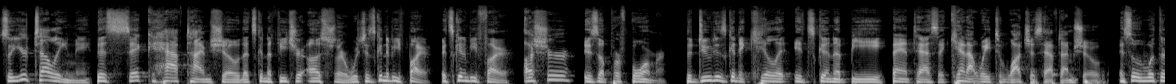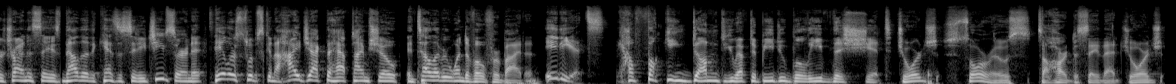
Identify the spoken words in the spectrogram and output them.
So you're telling me this sick halftime show that's going to feature Usher, which is going to be fire. It's going to be fire. Usher is a performer. The dude is going to kill it. It's going to be fantastic. Cannot wait to watch this halftime show. And so, what they're trying to say is now that the Kansas City Chiefs are in it, Taylor Swift's going to hijack the halftime show and tell everyone to vote for Biden. Idiots. How fucking dumb do you have to be to believe this shit? George Soros, it's hard to say that, George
